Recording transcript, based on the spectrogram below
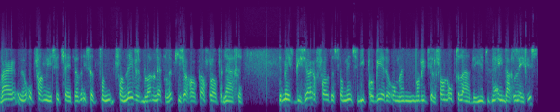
waar opvang is, et cetera. Dan is dat van, van levensbelang, letterlijk. Je zag ook afgelopen dagen de meest bizarre foto's van mensen die probeerden om hun mobiele telefoon op te laden, die natuurlijk na één dag leeg is.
